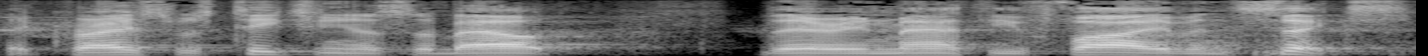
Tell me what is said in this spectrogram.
that Christ was teaching us about there in Matthew 5 and 6.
